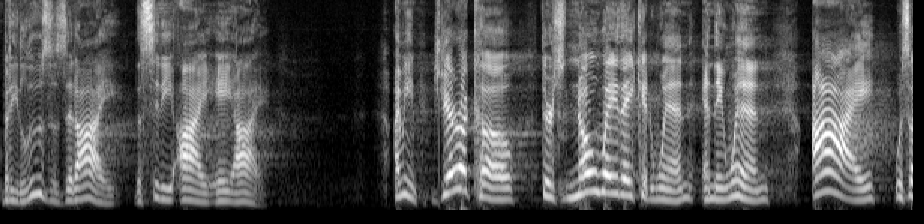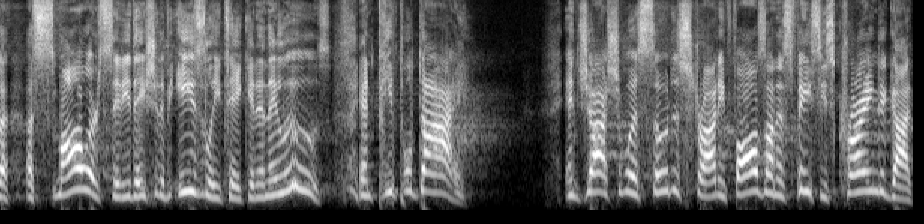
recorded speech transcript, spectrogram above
but he loses at Ai, the city Ai, Ai. I mean, Jericho, there's no way they could win, and they win. Ai was a, a smaller city they should have easily taken, and they lose, and people die. And Joshua is so distraught, he falls on his face. He's crying to God.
